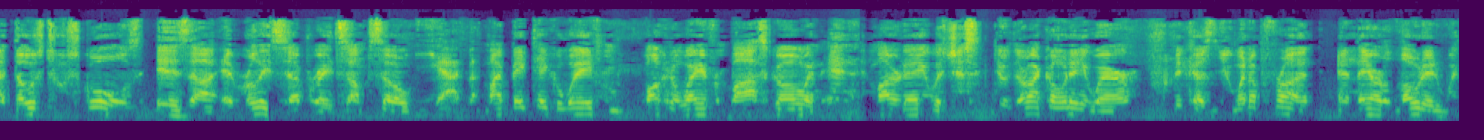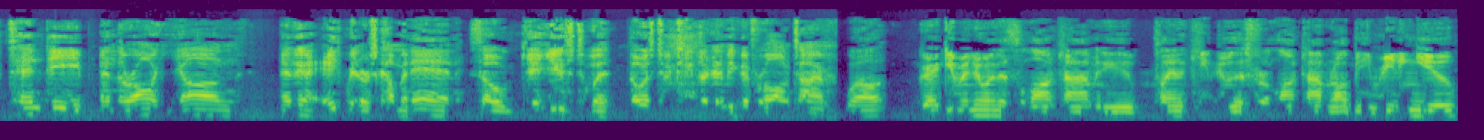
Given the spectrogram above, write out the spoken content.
at those two schools is, uh, it really separates them. So yeah, my big takeaway from walking away from Bosco and, and Mater Dei was just, dude, they're not going anywhere because you went up front and they are loaded with 10 deep and they're all young and they got eighth graders coming in. So get used to it. Those two teams are going to be good for a long time. Well, Greg, you've been doing this a long time, and you plan to keep doing this for a long time, and I'll be reading you.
